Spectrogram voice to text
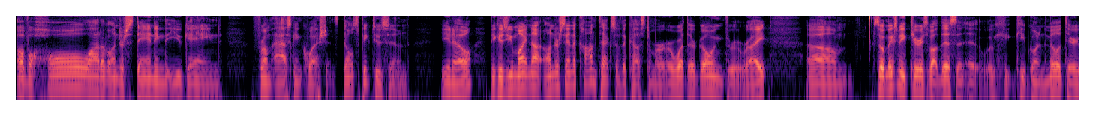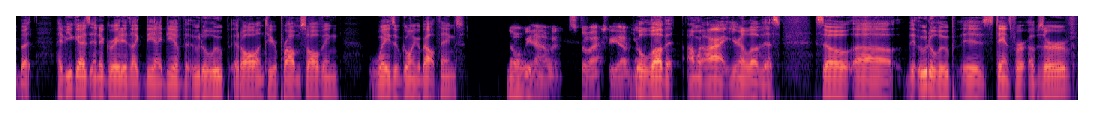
of a whole lot of understanding that you gained from asking questions don't speak too soon you know because you might not understand the context of the customer or what they're going through right um, so it makes me curious about this and uh, we keep going to the military but have you guys integrated like the idea of the OODA loop at all into your problem solving ways of going about things? No, we haven't. So actually, yeah. You'll love it. I'm all right. You're gonna love this. So uh, the OODA loop is stands for observe,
